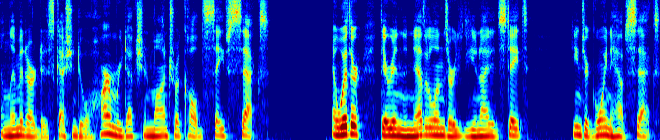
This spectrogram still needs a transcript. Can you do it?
and limit our discussion to a harm reduction mantra called safe sex. Now, whether they're in the Netherlands or the United States, teens are going to have sex,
